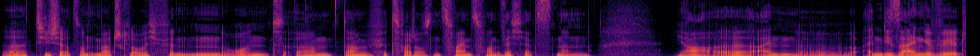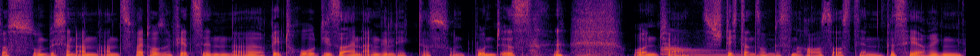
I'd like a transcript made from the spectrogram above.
äh, T-Shirts und Merch, glaube ich, finden. Und ähm, da haben wir für 2022 jetzt einen ja, äh, ein, äh, ein Design gewählt, was so ein bisschen an, an 2014 äh, Retro-Design angelegt ist und bunt ist. und ja, Oh. es sticht dann so ein bisschen raus aus den bisherigen.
